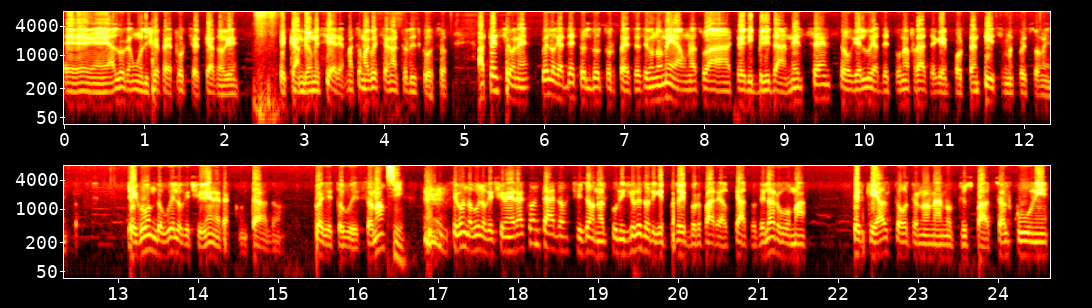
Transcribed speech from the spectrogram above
eh, allora uno dice, beh, forse è il caso che cambio mestiere, ma insomma questo è un altro discorso. Attenzione, quello che ha detto il dottor Pesse secondo me ha una sua credibilità, nel senso che lui ha detto una frase che è importantissima in questo momento. Secondo quello che ci viene raccontato, tu hai detto questo, no? Sì, secondo quello che ci viene raccontato, ci sono alcuni giocatori che potrebbero fare al caso della Roma perché al Tottenham non hanno più spazio. Alcuni,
